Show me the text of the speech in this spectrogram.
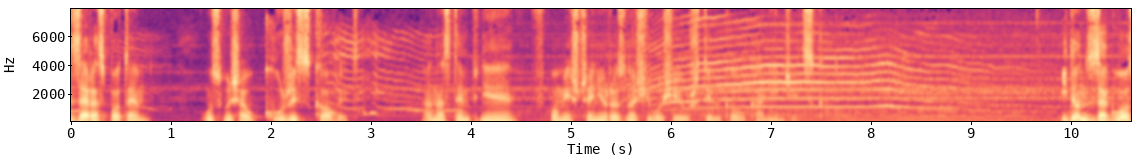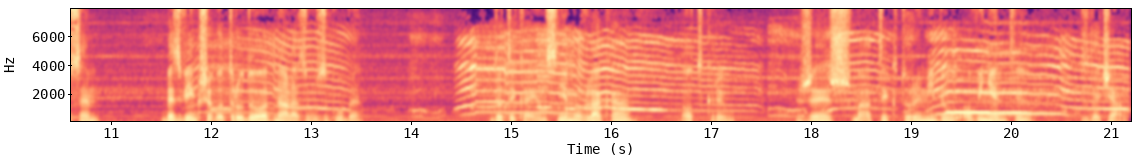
Zaraz potem usłyszał kurzy skowyt, a następnie w pomieszczeniu roznosiło się już tylko łkanie dziecka. Idąc za głosem, bez większego trudu odnalazł zgubę. Dotykając niemowlaka, odkrył, że szmaty, którymi był owinięty, zleciały.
